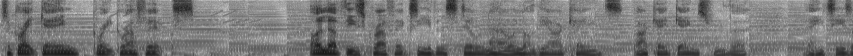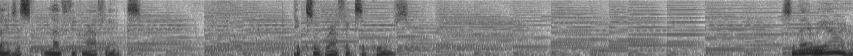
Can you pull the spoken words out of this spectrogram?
It's a great game, great graphics. I love these graphics even still now. A lot of the arcades, arcade games from the 80s, I just love the graphics. Pixel graphics, of course. So there we are.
